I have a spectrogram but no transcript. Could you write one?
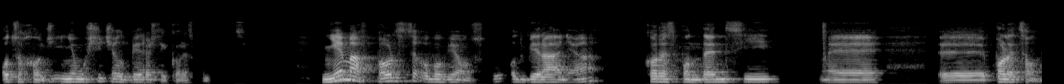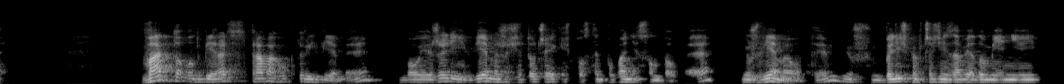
o co chodzi i nie musicie odbierać tej korespondencji. Nie ma w Polsce obowiązku odbierania korespondencji e, poleconej. Warto odbierać w sprawach, o których wiemy, bo jeżeli wiemy, że się toczy jakieś postępowanie sądowe, już wiemy o tym, już byliśmy wcześniej zawiadomieni,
